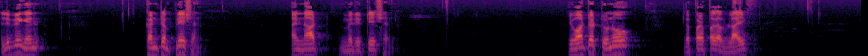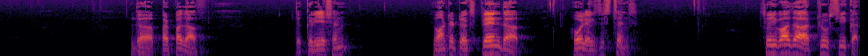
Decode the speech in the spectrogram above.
living in contemplation and not meditation. He wanted to know the purpose of life, the purpose of the creation. He wanted to explain the whole existence. So he was a true seeker.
